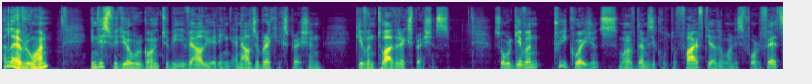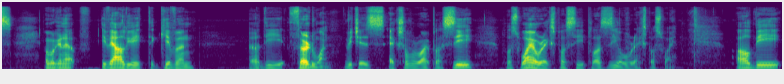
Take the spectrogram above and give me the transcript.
Hello everyone. In this video we're going to be evaluating an algebraic expression given two other expressions. So we're given two equations. One of them is equal to 5, the other one is 4 fifths. And we're going to evaluate the given, uh, the third one, which is x over y plus z plus y over x plus z plus z over x plus y. I'll be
